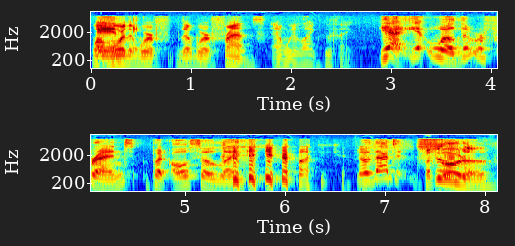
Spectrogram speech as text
well, and- more that we're that we're friends and we like the thing. Yeah, yeah. Well, that we're friends, but also like like, no, that's sort of.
